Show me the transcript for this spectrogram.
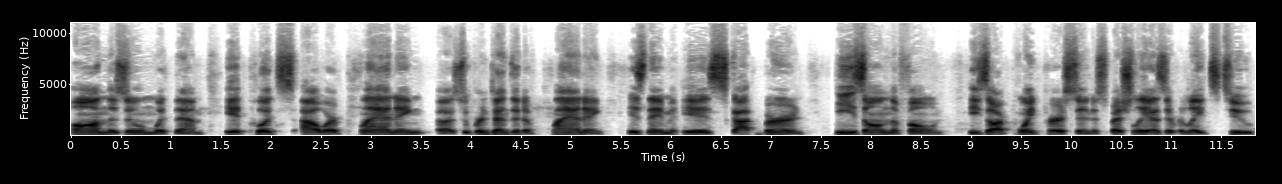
on the Zoom with them. It puts our planning uh, superintendent of planning. His name is Scott Byrne. He's on the phone. He's our point person, especially as it relates to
